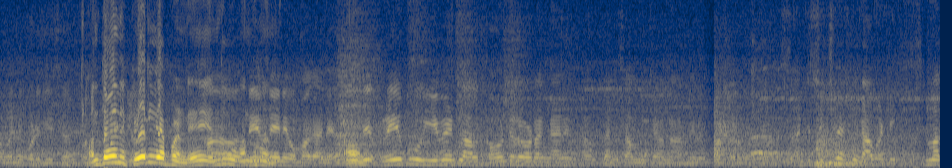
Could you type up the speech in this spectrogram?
అవన్నీ కూడా చేశారు. కొంతమంది పేర్లు చెప్పండి. ఎందుకు కొంతమంది ఉమాగానే రేపు ఈవెంట్లో కౌంటర్ ఇవ్వడం కానీ దానికి మీరు అంటే సిచ్యువేషన్ కాబట్టి సినిమా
